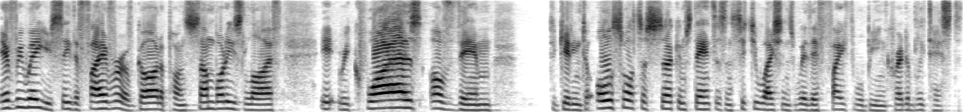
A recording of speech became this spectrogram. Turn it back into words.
Everywhere you see the favour of God upon somebody's life, it requires of them to get into all sorts of circumstances and situations where their faith will be incredibly tested.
